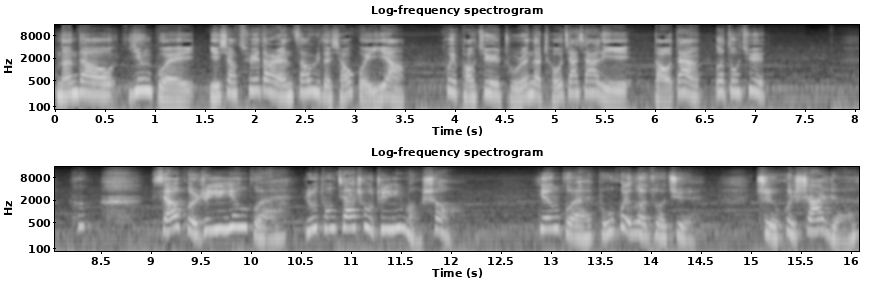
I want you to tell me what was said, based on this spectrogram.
难道阴鬼也像崔大人遭遇的小鬼一样，会跑去主人的仇家家里捣蛋、恶作剧？”哼，小鬼之于阴鬼，如同家畜之于猛兽。烟鬼不会恶作剧，只会杀人。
